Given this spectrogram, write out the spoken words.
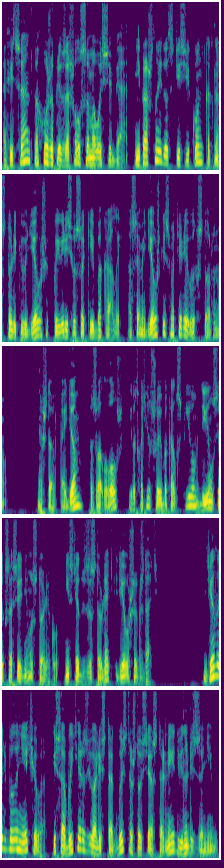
Официант, похоже, превзошел самого себя. Не прошло и двадцати секунд, как на столике у девушек появились высокие бокалы, а сами девушки смотрели в их сторону. «Ну что, пойдем?» — позвал Уолш и, подхватив свой бокал с пивом, двинулся к соседнему столику. Не следует заставлять девушек ждать. Делать было нечего, и события развивались так быстро, что все остальные двинулись за ним.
